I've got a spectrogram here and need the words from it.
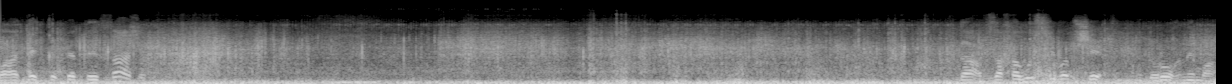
багатенько п'ятиэтажок. Да, в Захолустье вообще дорог нема,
